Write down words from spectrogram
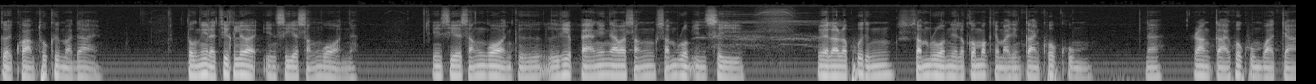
เกิดความทุกข์ขึ้นมาได้ ตรงนี้แหละที่เขาเรียกว่าอินทรียสังวรนะอินทรียสังวรคือหรือที่แปลงง่ายๆว่าสังสำรวมอินทรีย์เวลาเราพูดถึงสำรวมเนี่ยเราก็มักจะหมายถึงการควบคุมนะ ร่างกายควบคุมวาจา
